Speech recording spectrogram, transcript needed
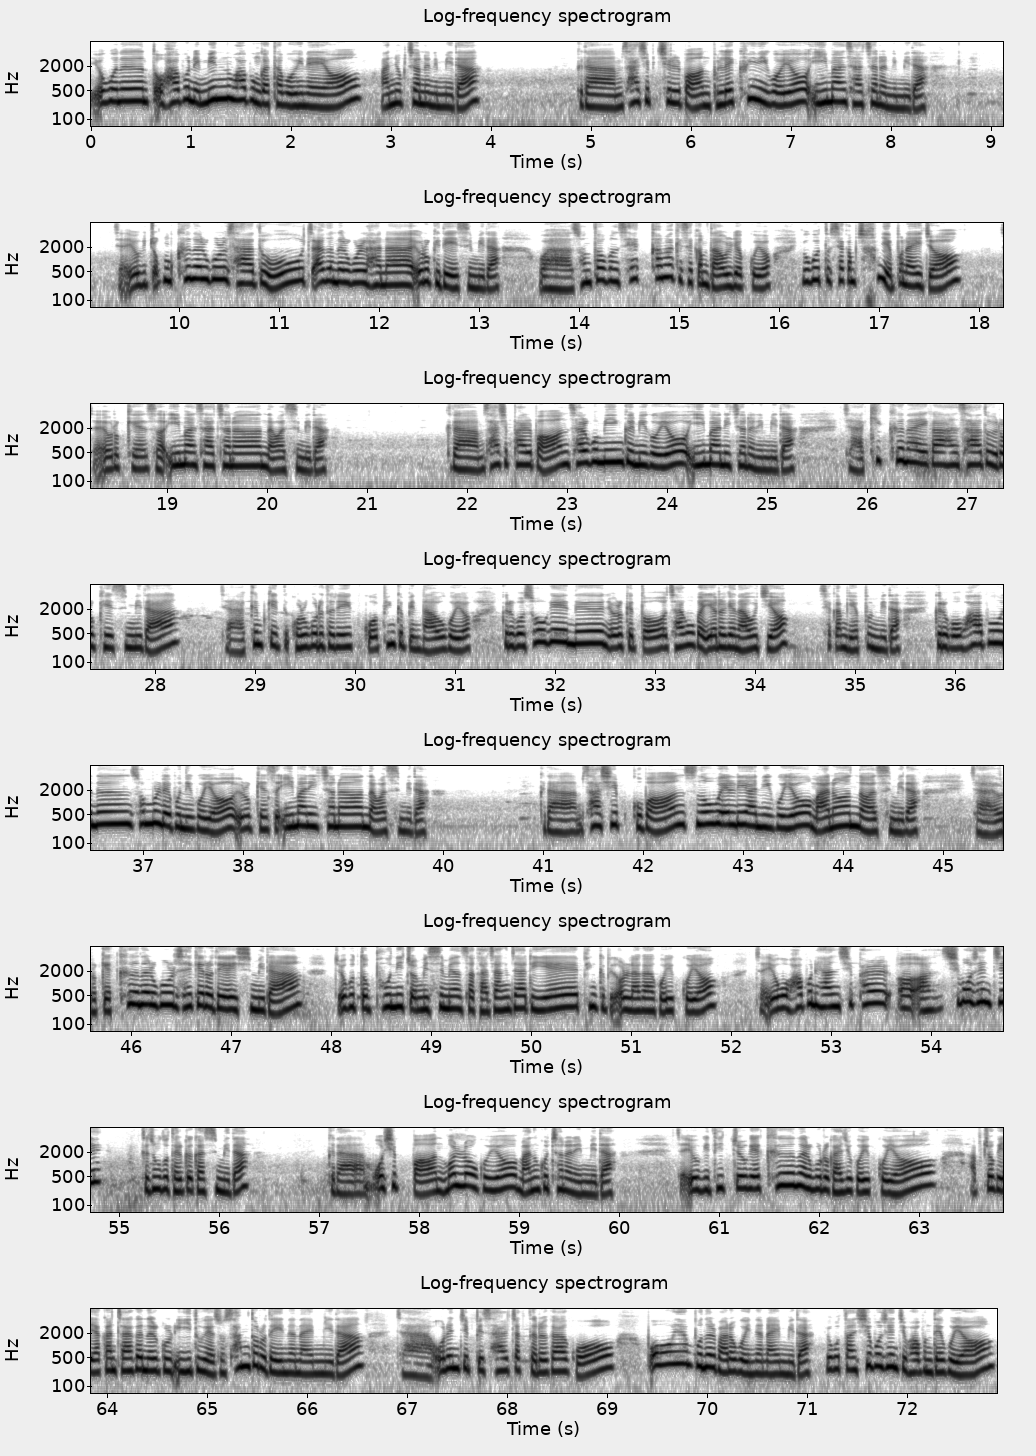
요거는 또 화분이 민 화분 같아 보이네요. 16,000원입니다. 그 다음 47번 블랙퀸이고요. 24,000원입니다. 자, 여기 조금 큰 얼굴 사두, 작은 얼굴 하나, 이렇게 되어 있습니다. 와, 손톱은 새까맣게 색감 다 올렸고요. 요것도 색감 참 예쁜 아이죠. 자, 이렇게 해서 24,000원 나왔습니다. 그 다음 48번 살구미 임금이고요. 22,000원입니다. 자, 키 큰 아이가 한 4도 이렇게 있습니다. 자, 금빛 골고루 들어있고 핑크빛 나오고요. 그리고 속에는 이렇게 또 자구가 여러 개 나오지요. 색감 예쁩니다. 그리고 화분은 선물 내분이고요. 이렇게 해서 22,000원 나왔습니다. 그 다음 49번 스노우 엘리안이고요. 만 원 나왔습니다. 자, 이렇게 큰 얼굴 3개로 되어 있습니다. 이것도 분이 좀 있으면서 가장자리에 핑크빛 올라가고 있고요. 자, 요거 화분이 한 18, 어, 아, 15cm? 그 정도 될 것 같습니다. 그 다음 50번 멀로고요. 19,000원입니다. 자, 여기 뒤쪽에 큰 얼굴을 가지고 있고요. 앞쪽에 약간 작은 얼굴 2도에서 3도로 되어 있는 아이입니다. 자, 오렌지빛 살짝 들어가고 뽀얀 분을 바르고 있는 아이입니다. 요것도 한 15cm 화분 되고요.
